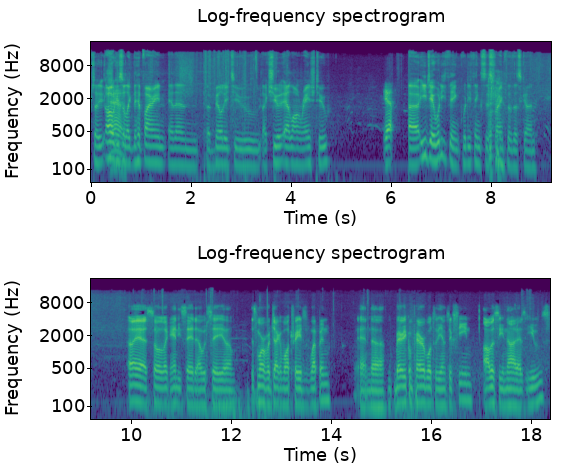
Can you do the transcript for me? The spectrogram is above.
So oh, okay, Yeah. so like the hip firing and then the ability to like shoot at long range too. Yeah. Uh, EJ, what do you think? What do you think's the strength of this gun? Oh yeah, so like Andy said, I would say um, it's more of a jack of all trades weapon, and uh, very comparable to the M16. Obviously not as used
